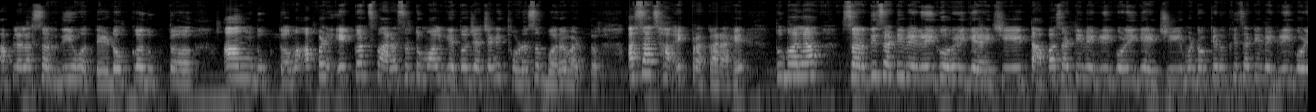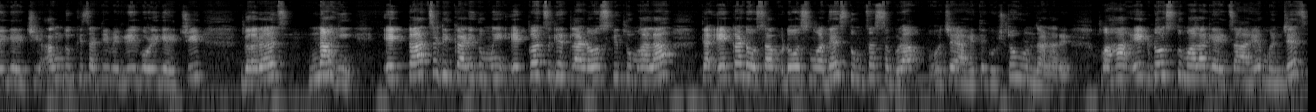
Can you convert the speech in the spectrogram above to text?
आपल्याला सर्दी होते डोकं दुखतं अंग दुखतं मग आपण एकच पॅरासिटामॉल घेतो ज्याच्याने थोडंसं बरं वाटतं. असाच हा एक प्रकार आहे. तुम्हाला सर्दीसाठी वेगळी गोळी घ्यायची तापासाठी वेगळी गोळी घ्यायची मग डोकेदुखीसाठी वेगळी गोळी घ्यायची अंगदुखीसाठी वेगळी गोळी घ्यायची गरज नाही. एकाच ठिकाणी तुम्ही एकच घेतला डोस की तुम्हाला त्या एका डोसा डोसमध्येच तुमचा सगळा जे आहे ते गोष्ट होऊन जाणार आहे. मग हा एक डोस तुम्हाला घ्यायचा आहे म्हणजेच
